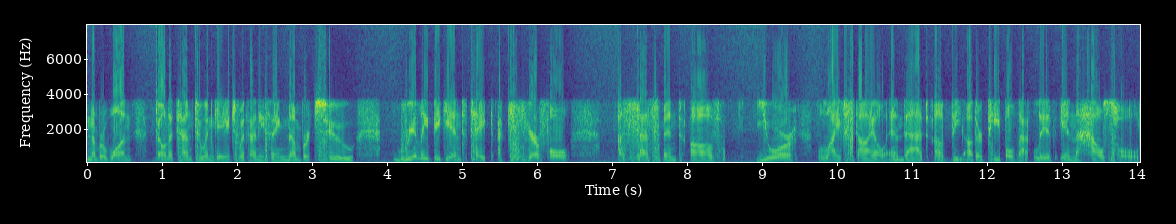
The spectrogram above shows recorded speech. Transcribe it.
number one, don't attempt to engage with anything. Number two, really begin to take a careful assessment of your lifestyle and that of the other people that live in the household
